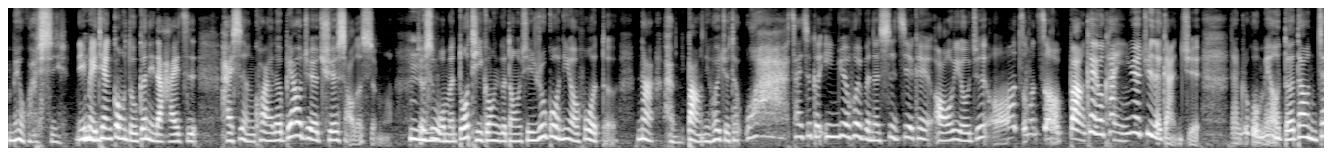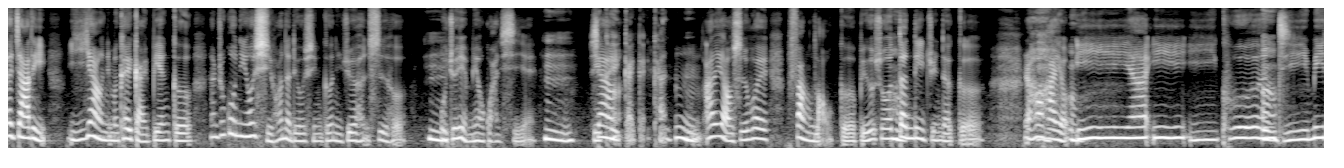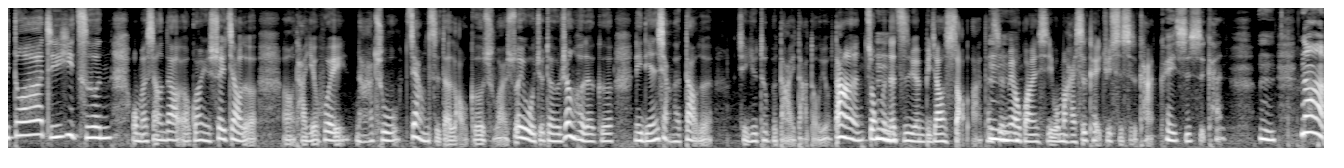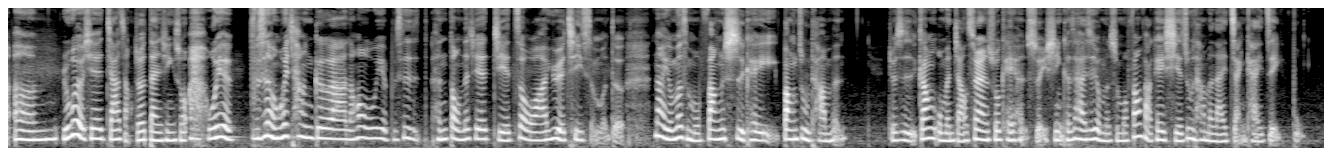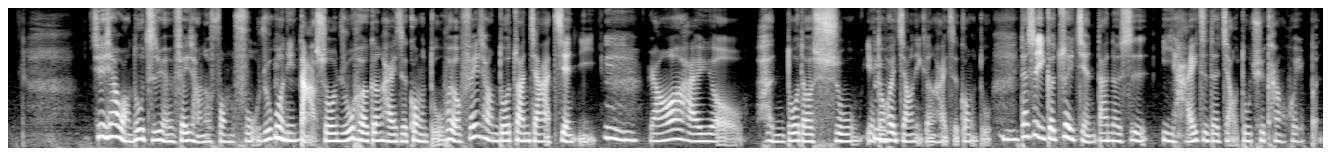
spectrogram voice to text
没有关系，你每天共读跟你的孩子还是很快乐，嗯、不要觉得缺少了什么。嗯、就是我们多提供一个东西，如果你有获得，那很棒，你会觉得哇，在这个音乐绘本的世界可以遨游，觉得哦，怎么这么棒，可以有看音乐剧的感觉。但如果没有得到，你在家里一样，你们可以改编歌。那如果你有喜欢的流行歌，你觉得很适合，嗯、我觉得也没有关系哎，嗯，像也可以改改看。嗯，嗯阿里老师会放老歌，比如说邓丽君的歌。嗯然后还有咿呀咿困，几米多几寸。我们上到呃关于睡觉的，呃，他也会拿出这样子的老歌出来。所以我觉得任何的歌，你联想得到的。其实 YouTube 打一打都有，当然中文的资源比较少啦，嗯、但是没有关系，嗯、我们还是可以去试试看，可以试试看。嗯，那嗯，如果有些家长就担心说啊，我也不是很会唱歌啊，然后我也不是很懂那些节奏啊、乐器什么的，那有没有什么方式可以帮助他们？就是刚刚我们讲，虽然说可以很随性，可是还是有没有什么方法可以协助他们来展开这一步？其实现在网络资源非常的丰富，如果你打说如何跟孩子共读，会有非常多专家的建议，嗯，然后还有很多的书也都会教你跟孩子共读。嗯，但是一个最简单的是以孩子的角度去看绘本，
